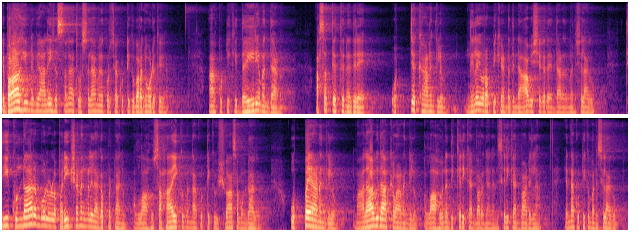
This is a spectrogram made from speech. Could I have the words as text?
ഇബ്രാഹിം നബി അലിഹി സ്വലാത്തു വസ്സലാമിനെ കുറിച്ച് ആ കുട്ടിക്ക് പറഞ്ഞു കൊടുക്കുക ആ കുട്ടിക്ക് ധൈര്യം എന്താണ്? അസത്യത്തിനെതിരെ ഒറ്റക്കാണെങ്കിലും നിലയുറപ്പിക്കേണ്ടതിന്റെ ആവശ്യകത എന്താണെന്ന് മനസ്സിലാകും. തീ കുണ്ടാരം പോലുള്ള പരീക്ഷണങ്ങളിൽ അകപ്പെട്ടാലും അള്ളാഹു സഹായിക്കുമെന്ന് ആ കുട്ടിക്ക് വിശ്വാസമുണ്ടാകും. ഉപ്പയാണെങ്കിലും മാതാപിതാക്കളാണെങ്കിലും അള്ളാഹുവിനെ ധിക്കരിക്കാൻ പറഞ്ഞാൽ അനുസരിക്കാൻ പാടില്ല. എന്നാ കുട്ടിക്ക് മനസ്സിലാകും.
